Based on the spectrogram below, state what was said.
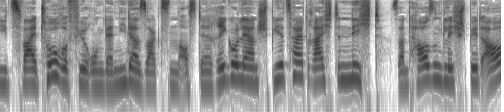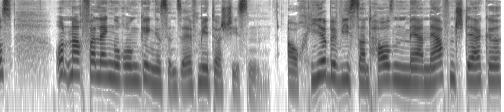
Die Zwei-Tore-Führung der Niedersachsen aus der regulären Spielzeit reichte nicht. Sandhausen glich spät aus und nach Verlängerung ging es ins Elfmeterschießen. Auch hier bewies Sandhausen mehr Nervenstärke.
